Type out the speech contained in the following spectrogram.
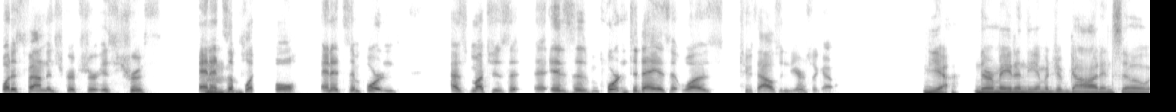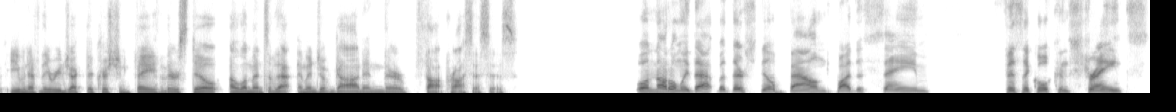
What is found in scripture is truth, and it's Mhm. applicable and it's important as much as it it is as important today as it was 2,000 years ago. Yeah, they're made in the image of God. And so even if they reject the Christian faith, there's still elements of that image of God in their thought processes. Well, not only that, but they're still bound by the same physical constraints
